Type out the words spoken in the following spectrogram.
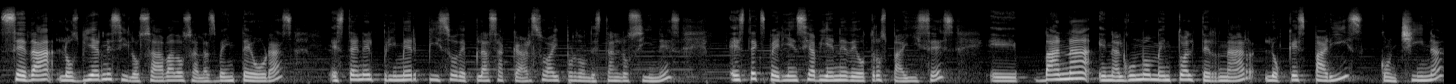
Se da los viernes y los sábados a las 20 horas Está en el primer piso de Plaza Carso, ahí por donde están los cines. Esta experiencia viene de otros países. Eh, van a en algún momento alternar lo que es París con China.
